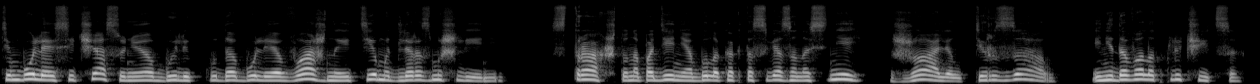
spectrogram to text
Тем более сейчас у нее были куда более важные темы для размышлений. Страх, что нападение было как-то связано с ней, жалил, терзал и не давал отключиться.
